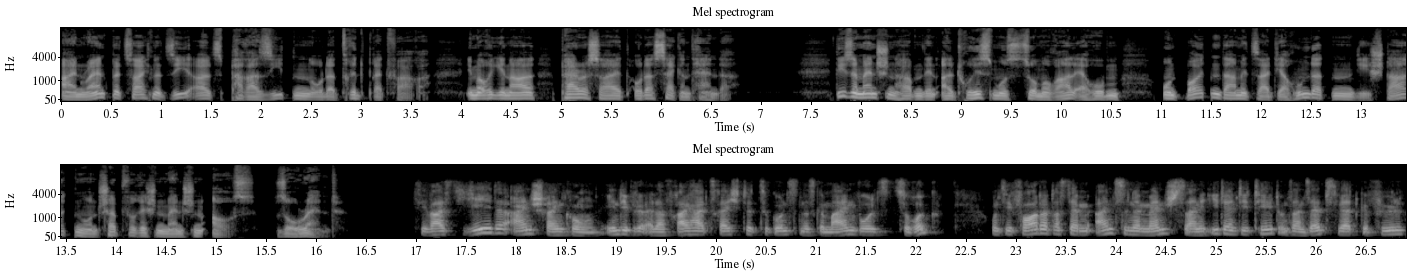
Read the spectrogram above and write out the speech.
Ayn Rand bezeichnet sie als Parasiten oder Trittbrettfahrer, im Original Parasite oder Secondhander. Diese Menschen haben den Altruismus zur Moral erhoben und beuten damit seit Jahrhunderten die starken und schöpferischen Menschen aus, so Rand. Sie weist jede Einschränkung individueller Freiheitsrechte zugunsten des Gemeinwohls zurück und sie fordert, dass der einzelne Mensch seine Identität und sein Selbstwertgefühl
